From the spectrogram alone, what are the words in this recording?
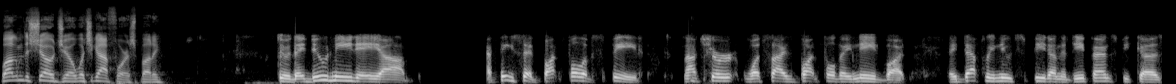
welcome to the show, Joe. What you got for us, buddy? Dude, they do need a, uh, I think you said butt full of speed. Not sure what size butt full they need, but they definitely need speed on the defense because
